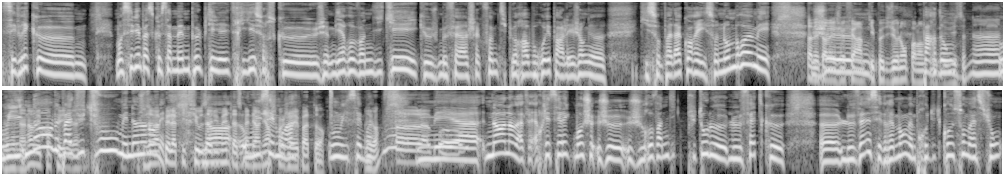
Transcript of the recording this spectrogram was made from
c'est vrai que euh, moi c'est bien parce que ça met un peu le pied à l'étrier sur ce que j'aime bien revendiquer et que je me fais à chaque fois un petit peu rabrouer par les gens euh, qui sont pas d'accord et ils sont nombreux mais Attendez, attendez, je vais faire un petit peu de violon pendant Pardon. que vous dites ça. Non, non, oui non, non, non, mais pas que- du tout mais non je non non mais la petite fille aux Non, allumettes la semaine oui, dernière, je crois que j'avais pas tort. oui c'est moi Ah, mais euh, non non mais après après, c'est vrai que moi je, je, je revendique plutôt le, le fait que euh, le vin c'est vraiment un produit de consommation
